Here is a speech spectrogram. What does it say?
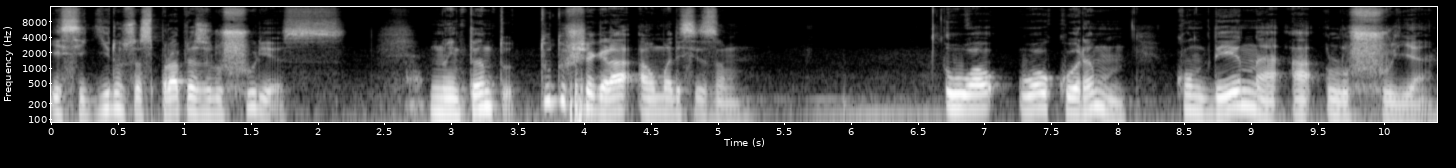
e seguiram suas próprias luxúrias. No entanto, tudo chegará a uma decisão. O, o Alcorão condena a luxúria,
